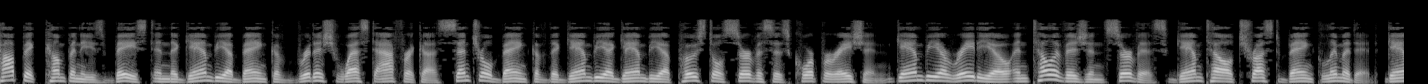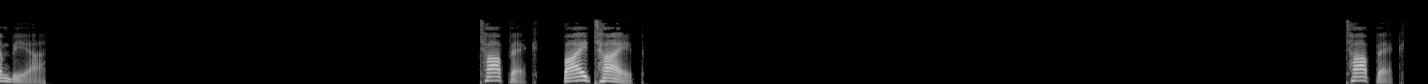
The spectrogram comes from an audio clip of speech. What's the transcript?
Topic companies based in the Gambia Bank of British West Africa Central Bank of the Gambia Gambia Postal Services Corporation Gambia Radio and Television Service Gamtel Trust Bank Limited Gambia. Topic. By type Topic.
